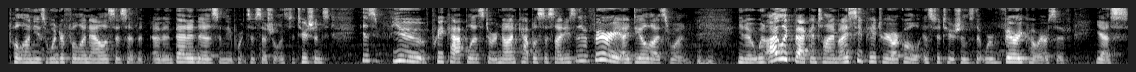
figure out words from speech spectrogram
Polanyi's wonderful analysis of, of embeddedness and the importance of social institutions, his view of pre-capitalist or non-capitalist societies is a very idealized one. Mm-hmm. You know, when I look back in time, I see patriarchal institutions that were very coercive. Yes,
